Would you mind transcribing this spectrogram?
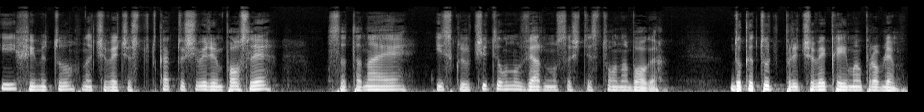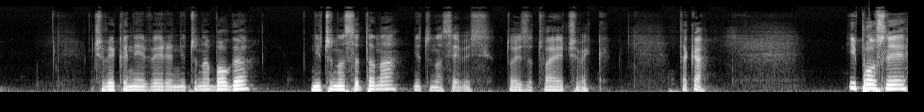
и в името на човечеството. Както ще видим после, Сатана е изключително вярно същество на Бога. Докато при човека има проблем. Човека не е верен нито на Бога, нито на Сатана, нито на себе си. Той затова е човек. Така. И после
